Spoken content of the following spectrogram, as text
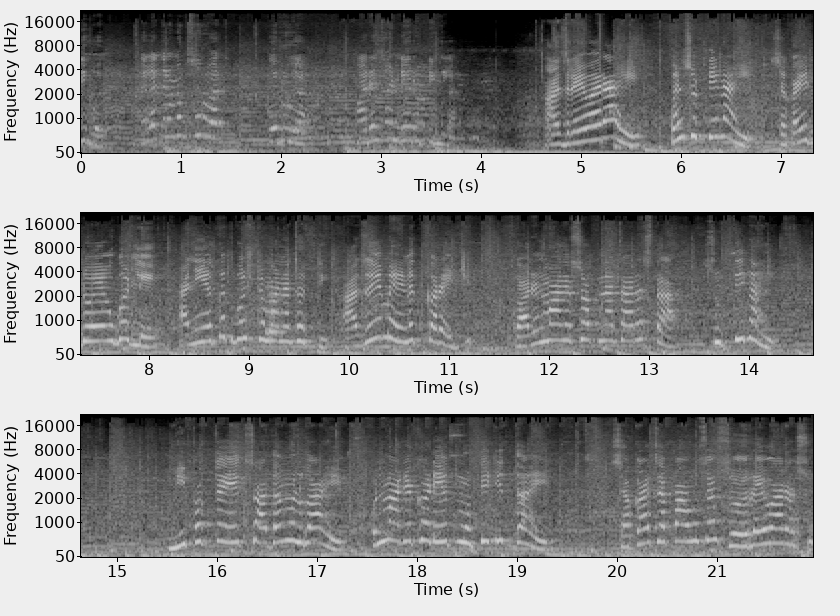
दिवस. चला तर मग सुरुवात करूया. माझ्या संडे रुटीनला आज रविवार आहे पण सुट्टी नाही. सकाळी डोळे उघडले आणि एकच गोष्ट मनात होती. आजही मेहनत करायची. कारण माझ्या स्वप्नाचा रस्ता सुट्टी नाही. मी फक्त एक साधा मुलगा आहे पण माझ्याकडे एक मोठी जिद्द आहे. सकाळचा पाऊस असो रविवार असो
